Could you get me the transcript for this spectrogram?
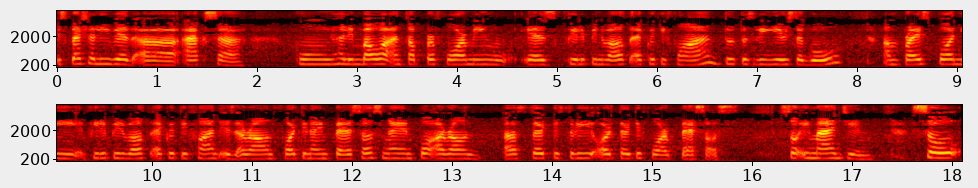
Especially with uh, AXA kung halimbawa ang top performing is Philippine Wealth Equity Fund 2 to 3 years ago, ang price po ni Philippine Wealth Equity Fund is around 49 pesos. Ngayon po around uh, 33 or 34 pesos. So imagine. So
